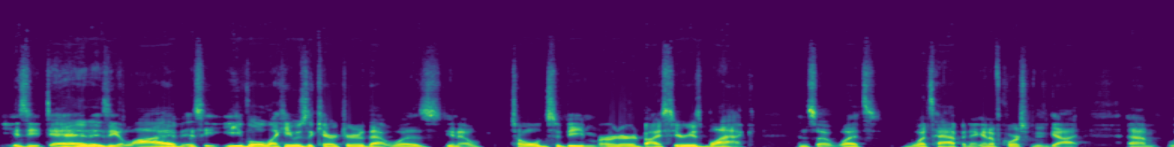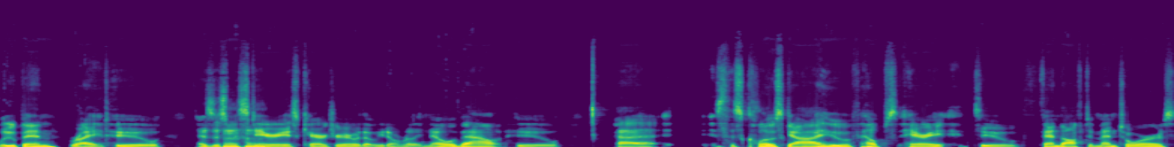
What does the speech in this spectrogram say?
is he dead? Is he alive? Is he evil? Like he was the character that was, you know, told to be murdered by Sirius Black. And so what's what's happening? And of course, we've got um, Lupin, right? Who is this Mhm. mysterious character that we don't really know about? Who uh, is this close guy who helps Harry to fend off Dementors,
